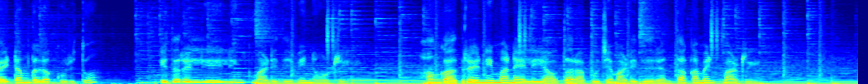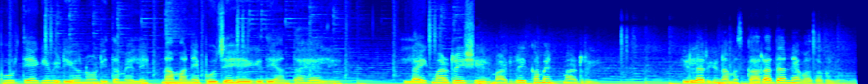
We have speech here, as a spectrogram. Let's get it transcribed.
ಐಟಮ್ಗಳ ಕುರಿತು ಇದರಲ್ಲಿ ಲಿಂಕ್ ಮಾಡಿದ್ದೀವಿ, ನೋಡ್ರಿ. ಹಾಗಾದರೆ ನಿಮ್ಮ ಮನೆಯಲ್ಲಿ ಯಾವ ಥರ ಪೂಜೆ ಮಾಡಿದ್ದೀರಿ ಅಂತ ಕಮೆಂಟ್ ಮಾಡಿರಿ. ಪೂರ್ತಿಯಾಗಿ ವಿಡಿಯೋ ನೋಡಿದ ಮೇಲೆ ನಮ್ಮ ಮನೆ ಪೂಜೆ ಹೇಗಿದೆ ಅಂತ ಹೇಳಿ. ಲೈಕ್ ಮಾಡಿರಿ, ಶೇರ್ ಮಾಡಿರಿ, ಕಮೆಂಟ್ ಮಾಡಿರಿ. ಎಲ್ಲರಿಗೂ ನಮಸ್ಕಾರ, ಧನ್ಯವಾದಗಳು.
